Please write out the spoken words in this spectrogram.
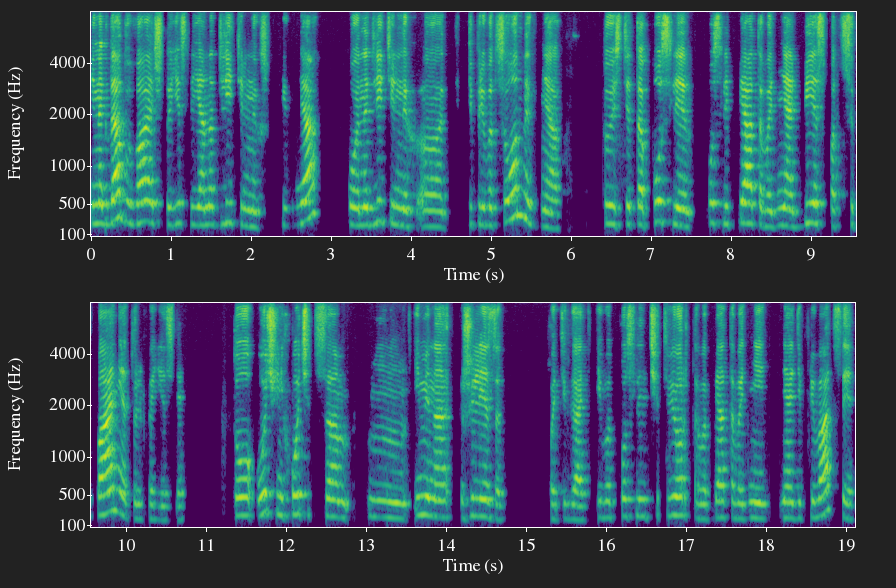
Иногда бывает, что если я на длительных днях, ой, на длительных э, депривационных днях, то есть это после, после пятого дня без подсыпания, только если, то очень хочется именно железо потягать. И вот после четвертого, пятого дня, дня депривации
